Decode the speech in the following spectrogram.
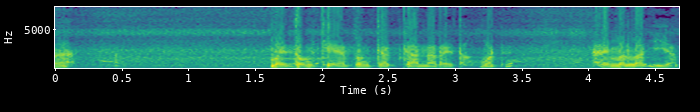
นะ ไม่ต้องแก้ต้องจัดการอะไรทั้งหมด ให้มันละเอียด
